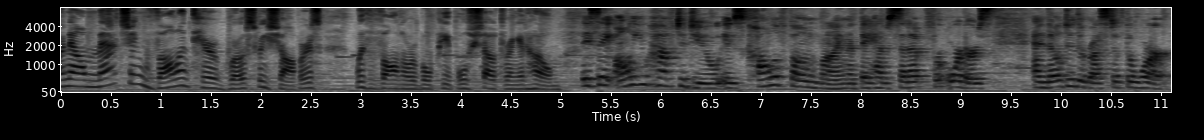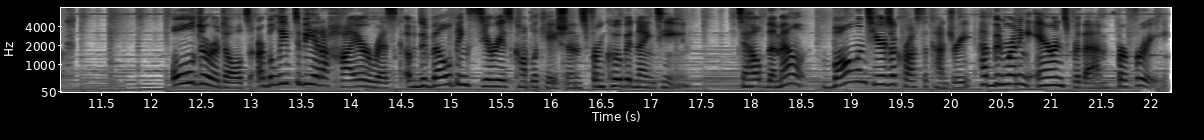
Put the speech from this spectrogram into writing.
are now matching volunteer grocery shoppers with vulnerable people sheltering at home. They say all you have to do is call a phone line that they have set up for orders, and they'll do the rest of the work. Older adults are believed to be at a higher risk of developing serious complications from COVID 19. To help them out, volunteers across the country have been running errands for them for free.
